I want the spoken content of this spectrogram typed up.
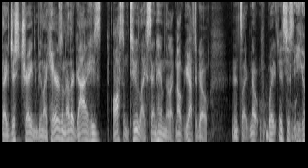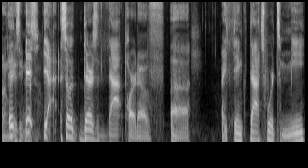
like just trading and being like, here's another guy. He's awesome too. Like, send him. They're like, no, you have to go. And it's like, no, wait. It's just ego and It- laziness. it- yeah. So there's that part of uh I think that's where to me,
